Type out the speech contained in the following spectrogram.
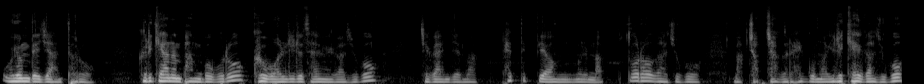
오염되지 않도록 그렇게 하는 방법으로 그 원리를 사용해 가지고 제가 이제 막 페트병을 막 뚫어 가지고 막 접착을 하고 막 이렇게 해 가지고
